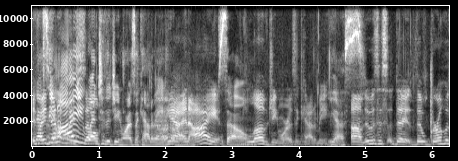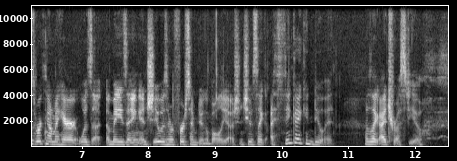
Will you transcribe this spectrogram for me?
if Now, I see, did it I myself, went to the Gene Juarez Academy. Yeah, and I So- love Gene Juarez Academy. Yes. Um, it was this the the girl who was working on my hair was amazing, and she, it was her first time doing a balayage, and she was like, "I think I can do it." I was like, "I trust you."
